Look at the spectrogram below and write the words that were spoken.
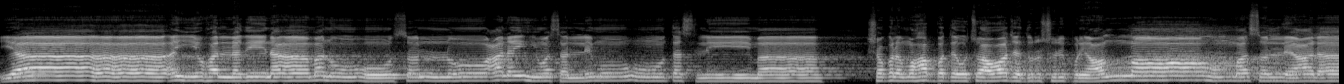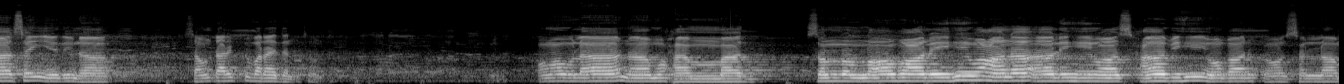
يا أيها الذين آمنوا صلوا عليه وسلموا تسليما সকলে মহাব্বতে উঁচু আওয়াজে দুরুশরী পড়ি আল্লাহুম্মা সাল্লি আলা সাইয়্যিদিনা সাউন্ডটা আরেকটু বাড়াই দেন সাউন্ড ومولانا محمد صلى الله عليه وعلى آله وأصحابه وبارك وسلم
